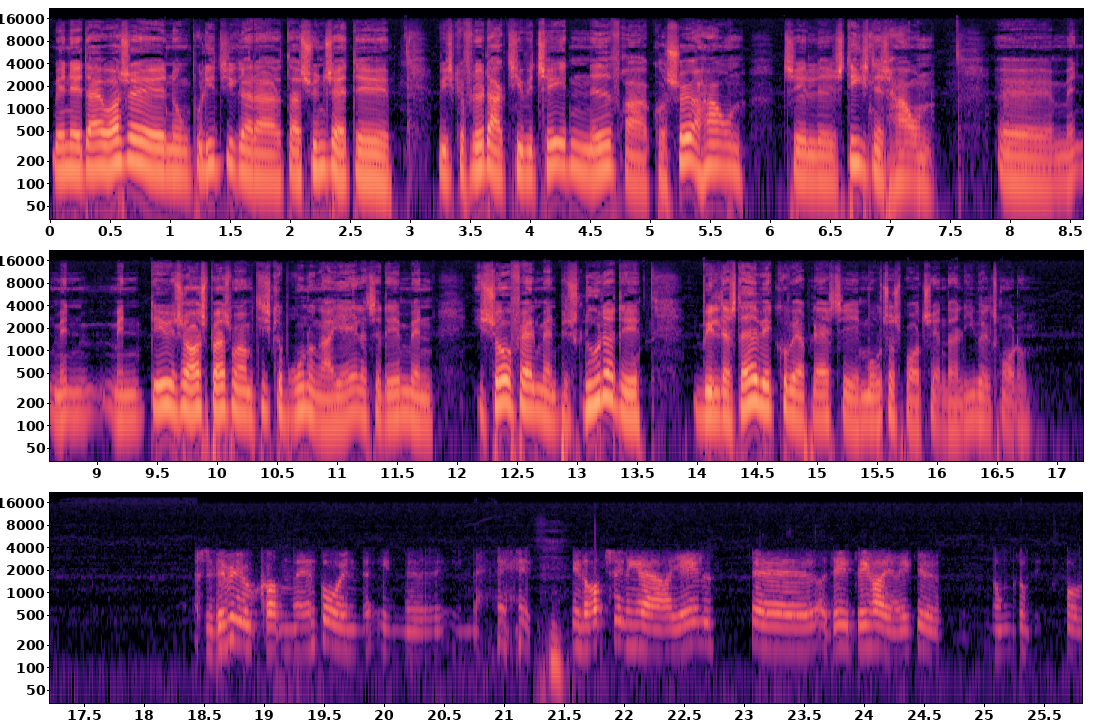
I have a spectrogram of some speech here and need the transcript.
Men øh, der er jo også øh, nogle politikere, der, der synes, at øh, vi skal flytte aktiviteten ned fra Korsør Havn til øh, Stisnes Havn. Øh, men, men, men det er jo så også spørgsmål om, at de skal bruge nogle arealer til det. Men i så fald, man beslutter det, vil der stadigvæk kunne være plads til motorsportcenter alligevel, tror du? Altså det vil jo komme an på en, en, en, en optælling af arealet, øh, og det, det har jeg ikke nogen som for,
